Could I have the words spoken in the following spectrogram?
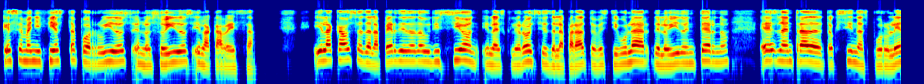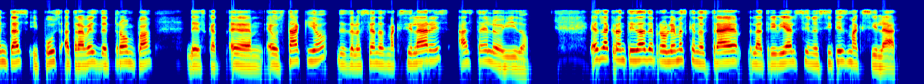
que se manifiesta por ruidos en los oídos y la cabeza. Y la causa de la pérdida de audición y la esclerosis del aparato vestibular del oído interno es la entrada de toxinas purulentas y pus a través de trompa de em, eustaquio desde los senos maxilares hasta el oído. Es la cantidad de problemas que nos trae la trivial sinusitis maxilar,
